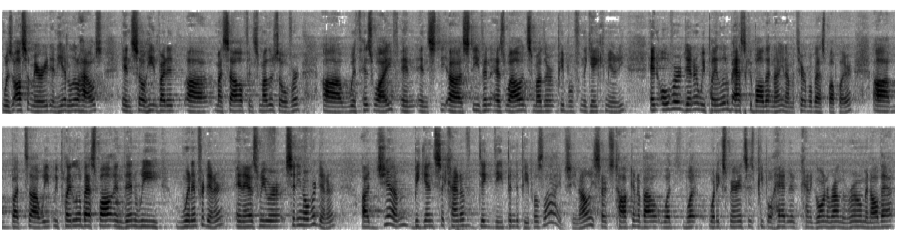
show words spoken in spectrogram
was also married and he had a little house. And so he invited uh, myself and some others over uh, with his wife and, and St- uh, Stephen as well and some other people from the gay community. And over dinner, we played a little basketball that night. I'm a terrible basketball player. Um, but uh, we, we played a little basketball and then we went in for dinner. And as we were sitting over dinner, uh, Jim begins to kind of dig deep into people's lives. You know, he starts talking about what, what, what experiences people had and kind of going around the room and all that.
